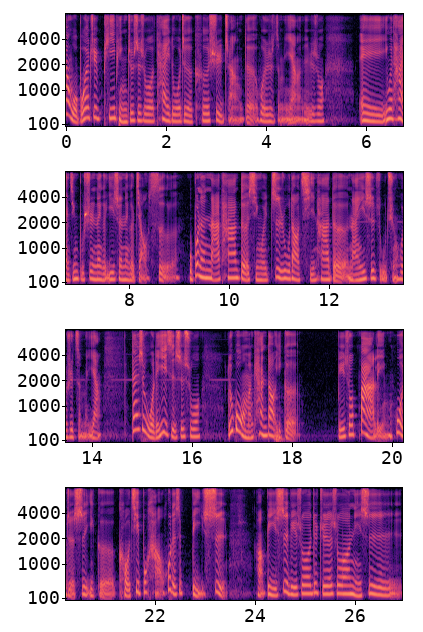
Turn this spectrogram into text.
但我不会去批评，就是说太多这个科室长的，或者是怎么样，就是说，哎，因为他已经不是那个医生那个角色了，我不能拿他的行为置入到其他的男医师族群，或是怎么样。但是我的意思是说，如果我们看到一个，比如说霸凌，或者是一个口气不好，或者是鄙视，好鄙视，比如说就觉得说你是，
